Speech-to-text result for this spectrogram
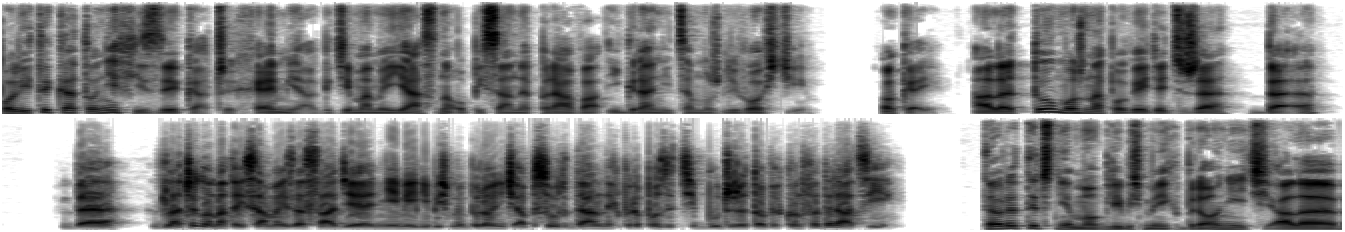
Polityka to nie fizyka czy chemia, gdzie mamy jasno opisane prawa i granice możliwości. Okej, ale tu można powiedzieć, że B B. Dlaczego na tej samej zasadzie nie mielibyśmy bronić absurdalnych propozycji budżetowych Konfederacji? Teoretycznie moglibyśmy ich bronić, ale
